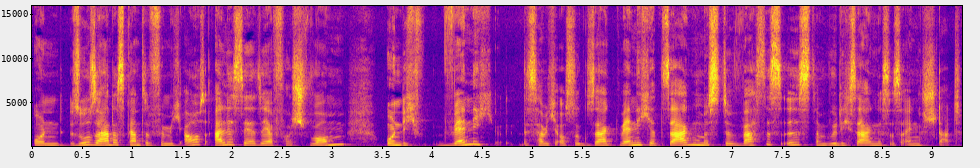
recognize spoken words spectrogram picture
Und so sah das Ganze für mich aus. Alles sehr, sehr verschwommen. Und ich, wenn ich, das habe ich auch so gesagt, wenn ich jetzt sagen müsste, was es ist, dann würde ich sagen, es ist eine Stadt.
